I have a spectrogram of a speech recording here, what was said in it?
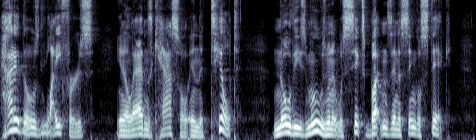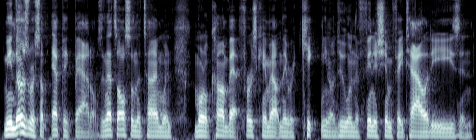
How did those lifers in Aladdin's castle in the tilt know these moves when it was six buttons and a single stick? I mean, those were some epic battles, and that's also in the time when Mortal Kombat first came out, and they were kick, you know, doing the finish him fatalities, and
